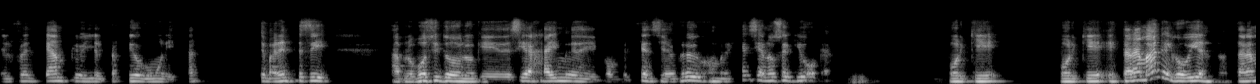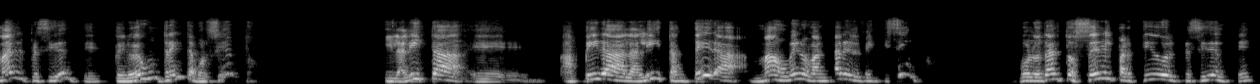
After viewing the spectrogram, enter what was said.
el Frente Amplio y el Partido Comunista. De paréntesis, a propósito de lo que decía Jaime de Convergencia, yo creo que Convergencia no se equivoca, porque, porque estará mal el gobierno, estará mal el presidente, pero es un 30%. Y la lista eh, aspira a la lista entera, más o menos va a andar en el 25%. Por lo tanto, ser el partido del presidente,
